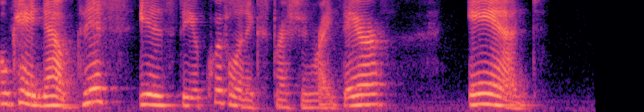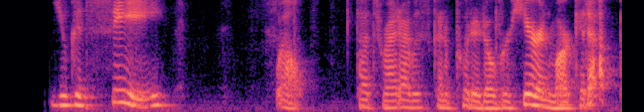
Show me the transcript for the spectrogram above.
Okay, now this is the equivalent expression right there. And you can see, well, that's right, I was going to put it over here and mark it up.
